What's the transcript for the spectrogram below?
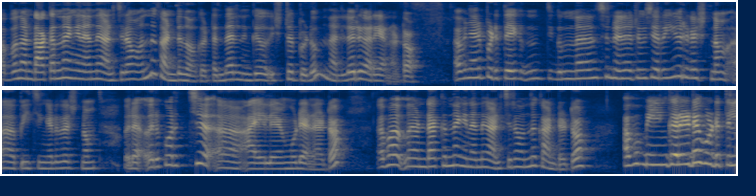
അപ്പോൾ ഒന്ന് ഉണ്ടാക്കുന്നത് എങ്ങനെയാണെന്ന് കാണിച്ചാൽ ഒന്ന് കണ്ടു നോക്കട്ടെ. എന്തായാലും നിങ്ങൾക്ക് ഇഷ്ടപ്പെടും. നല്ലൊരു കറിയാണ് കേട്ടോ. അപ്പോൾ ഞാൻ ഇപ്പോഴത്തേക്ക് ഒരു ചെറിയൊരു കഷ്ണം പീച്ചിങ്ങയുടെ കഷ്ണം ഒരു ഒരു കുറച്ച് അയലയും കൂടിയാണ് കേട്ടോ. അപ്പോൾ ഉണ്ടാക്കുന്ന എങ്ങനെയാണെന്ന് കാണിച്ചിട്ട് ഒന്ന് കണ്ടിട്ടോ അപ്പോൾ മീൻകറിയുടെ കൂട്ടത്തിൽ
